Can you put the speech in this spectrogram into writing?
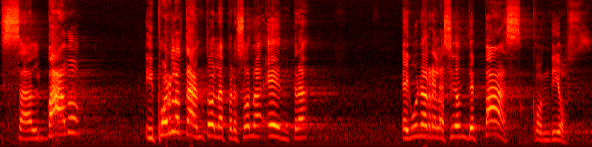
salvado y por lo tanto la persona entra en una relación de paz con Dios.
